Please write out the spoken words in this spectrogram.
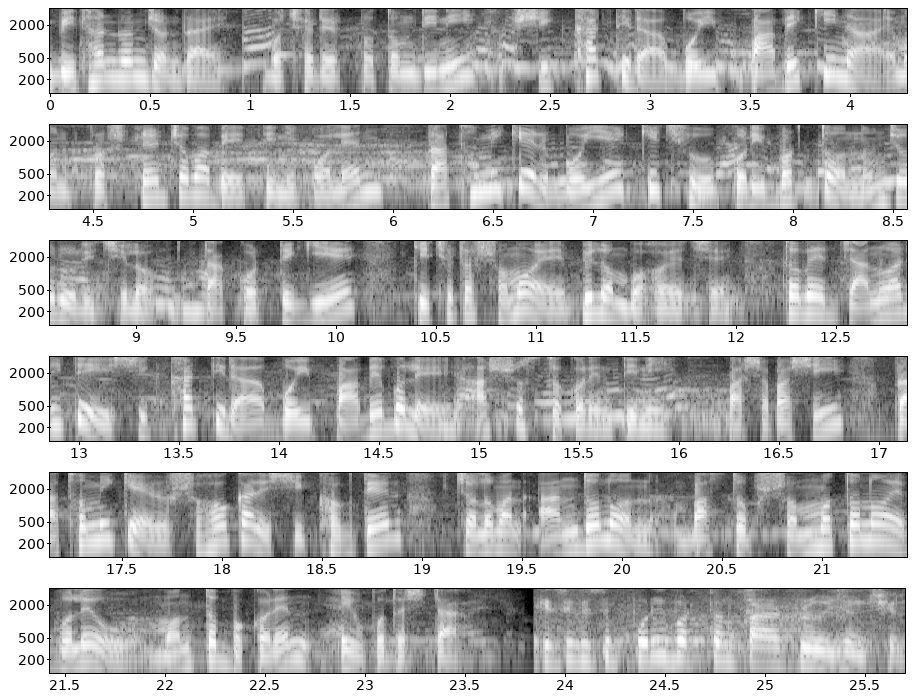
বিধানরঞ্জন রায়। বছরের প্রথম দিনই শিক্ষার্থীরা বই পাবে কিনা এমন প্রশ্নের জবাবে তিনি বলেন, প্রাথমিকের বইয়ে কিছু পরিবর্তন জরুরি ছিল। তা করতে গিয়ে কিছুটা সময় বিলম্ব হয়েছে। তবে জানুয়ারিতেই শিক্ষার্থীরা বই পাবে বলে আশ্বস্ত করেন তিনি। পাশাপাশি প্রাথমিকের সহকারী শিক্ষকদের চলমান আন্দোলন বাস্তবসম্মত নয় বলেও মন্তব্য করেন এই উপদেষ্টা। কিছু কিছু পরিবর্তন করার প্রয়োজন ছিল।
